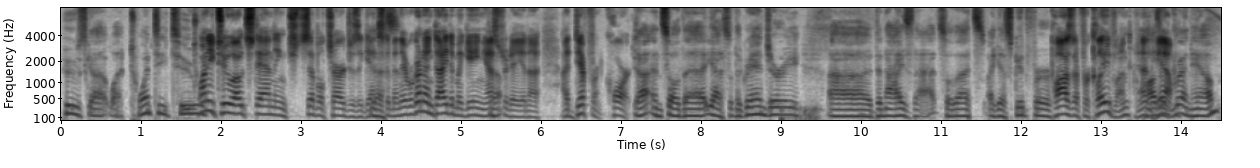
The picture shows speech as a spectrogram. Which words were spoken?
who's got what 22, 22 outstanding civil charges against Yes. him, and they were going to indict him again yesterday in a, a different court. Yeah, and so the yeah, so the grand jury uh, denies that. So that's I guess good for Positive for Cleveland and positive him. and him,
